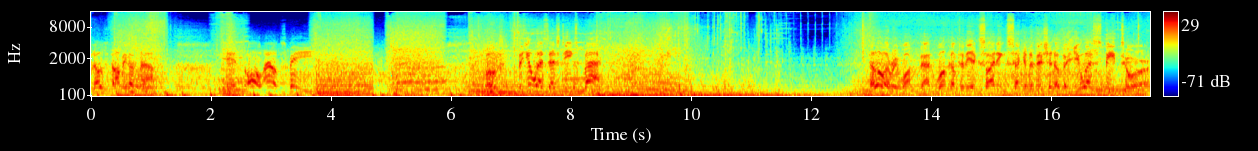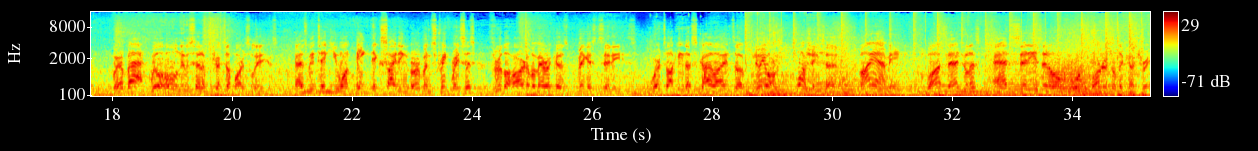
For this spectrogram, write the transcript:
There's no stopping us now. It's all out speed. Folks, the USST's back. Hello, everyone, and welcome to the exciting second edition of the U.S. Speed Tour. We're back with a whole new set of tricks up our sleeves as we take you on eight exciting urban street races through the heart of America's biggest cities. We're talking the skylines of New York, Washington, Miami, Los Angeles, and cities in all four corners of the country.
